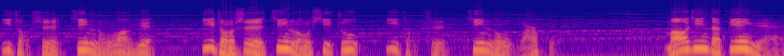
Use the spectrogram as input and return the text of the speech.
一种是金龙望月，一种是金龙戏珠。一种是金龙玩火，毛巾的边缘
